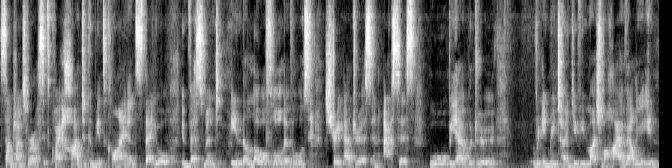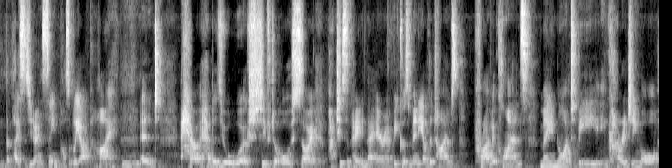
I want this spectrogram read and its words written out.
sometimes for us it's quite hard to convince clients that your investment in the lower floor levels, street address, and access will be able to in return give you much more higher value in the places you don't see, possibly up high. And how, how does your work shift to also participate in that area? Because many of the times private clients may not be encouraging or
